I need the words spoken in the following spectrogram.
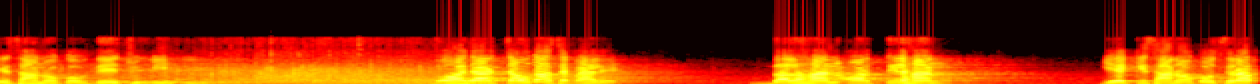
किसानों को दे चुकी है। 2014 से पहले दलहन और तिलहन, ये किसानों को सिर्फ़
